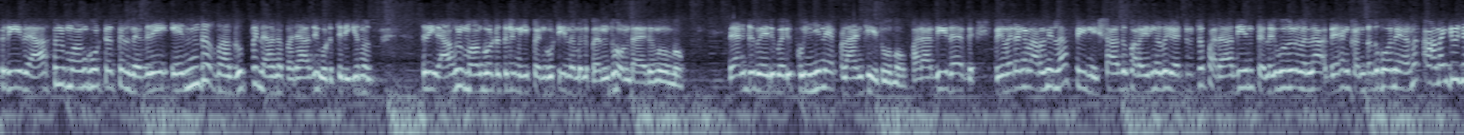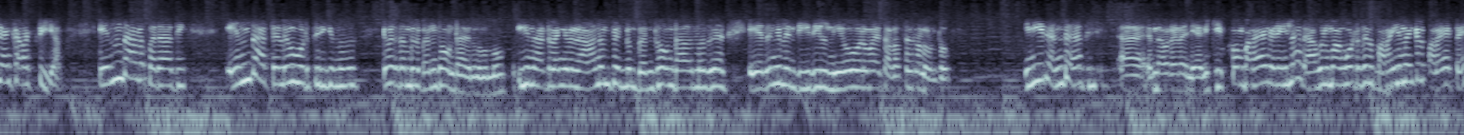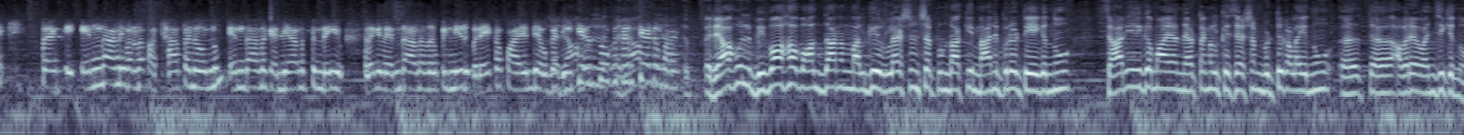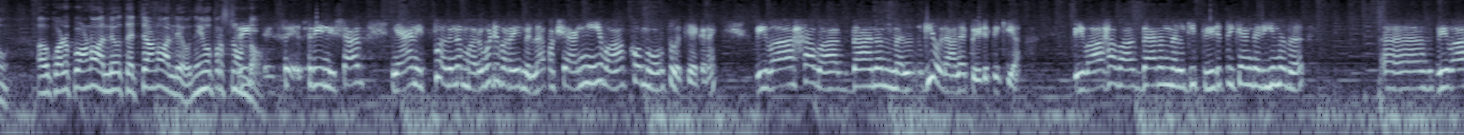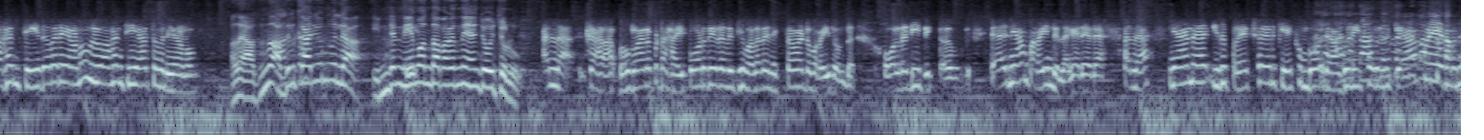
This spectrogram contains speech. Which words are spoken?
ശ്രീ രാഹുൽ മാങ്കൂട്ടത്തിനെതിരെ എന്ത് വകുപ്പിലാണ് പരാതി കൊടുത്തിരിക്കുന്നത്? ശ്രീ രാഹുൽ മാങ്കൂട്ടത്തിലും ഈ പെൺകുട്ടിയും തമ്മിൽ ബന്ധം ഉണ്ടായിരുന്നു രണ്ടുപേരും ഒരു കുഞ്ഞിനെ പ്ലാൻ ചെയ്തു പരാതിയുടെ വിവരങ്ങൾ അറിഞ്ഞില്ല. ശ്രീ നിഷാദ് പറയുന്നത് കേട്ടിട്ട് പരാതിയും തെളിവുകളും എല്ലാം അദ്ദേഹം കണ്ടതുപോലെയാണ്. ആണെങ്കിൽ ഞാൻ കറക്റ്റ് ചെയ്യാം. എന്താണ് പരാതി? എന്താ തെളിവ് കൊടുത്തിരിക്കുന്നത്? ഇവർ തമ്മിൽ ബന്ധം ഉണ്ടായിരുന്നു ഈ നാട്ടിൽ അങ്ങനെ ആണും പെണ്ണും ബന്ധം ഉണ്ടാകുന്നതിന് ഏതെങ്കിലും രീതിയിൽ നിയമപരമായ തടസ്സങ്ങളുണ്ടോ? ഇനി രണ്ട് എന്താ പറയുക എനിക്ക് ഇപ്പം പറയാൻ കഴിയില്ല. രാഹുൽ മാങ്കൂട്ടത്തിൽ പറയുന്നെങ്കിൽ പറയട്ടെ. എന്താണ് ഇവരുടെ പശ്ചാത്തലമൊന്നും എന്താണ് കല്യാണത്തിന്റെയും അല്ലെങ്കിൽ എന്താണത് പിന്നീട് ബ്രേക്കപ്പ് ആയതിന്റെ ഒക്കെ ഡീറ്റെയിൽസ് ഒക്കെ തീർച്ചയായിട്ടും പറയാം. രാഹുൽ വിവാഹ വാഗ്ദാനം നൽകി റിലേഷൻഷിപ്പ് ഉണ്ടാക്കി മാനിപ്പുലേറ്റ് ചെയ്യുന്നു. ശാരീരികമായ നേട്ടങ്ങൾക്ക് ശേഷം വിട്ടുകളയുന്നു അവരെ വഞ്ചിക്കുന്നു. കുഴപ്പമാണോ അല്ലയോ? തെറ്റാണോ അല്ലയോ? നിയമപ്രശ്നമുണ്ടോ ശ്രീ നിഷാദ് ഞാൻ ഇപ്പൊ അതിന്റെ മറുപടി പറയുന്നില്ല. പക്ഷെ അങ്ങ് ഈ വാക്കൊന്ന് ഓർത്തു വെച്ചേക്കണേ. വിവാഹ വാഗ്ദാനം നൽകി ഒരാളെ പീഡിപ്പിക്കുക. വിവാഹ വാഗ്ദാനം നൽകി പീഡിപ്പിക്കാൻ കഴിയുന്നത് വിവാഹം ചെയ്തവരെയാണോ വിവാഹം ചെയ്യാത്തവരെയാണോ? അതെ അത് അതിൽ കാര്യമൊന്നുമില്ല. ഇന്ത്യൻ നിയമം എന്താ പറയുന്നത് ഞാൻ ചോദിച്ചുള്ളൂ. അല്ല ബഹുമാനപ്പെട്ട ഹൈക്കോടതിയുടെ വിധി വളരെ വ്യക്തമായിട്ട് പറയുന്നുണ്ട്. ഓൾറെഡി ഞാൻ പറയുന്നില്ല കാര്യം അല്ല, ഞാൻ ഇത് പ്രേക്ഷകർ കേൾക്കുമ്പോൾ രാഹുൽ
